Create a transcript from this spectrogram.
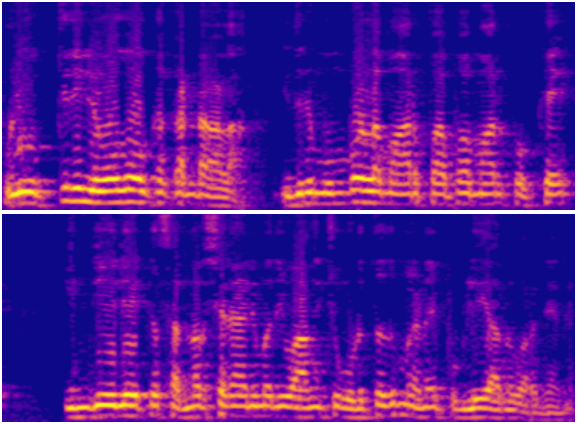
പുള്ളി ഒത്തിരി ലോകമൊക്കെ കണ്ട ആളാണ് ഇതിനു മുമ്പുള്ള മാർപ്പാപ്പമാർക്കൊക്കെ ഇന്ത്യയിലേക്ക് സന്ദർശനാനുമതി വാങ്ങിച്ചു കൊടുത്തതും വേണേ പുള്ളിയാന്ന് പറഞ്ഞേനെ.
